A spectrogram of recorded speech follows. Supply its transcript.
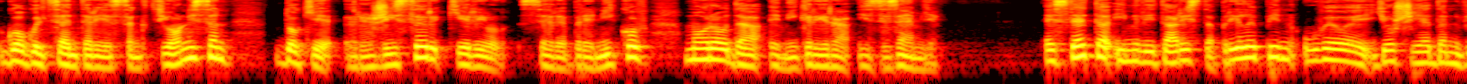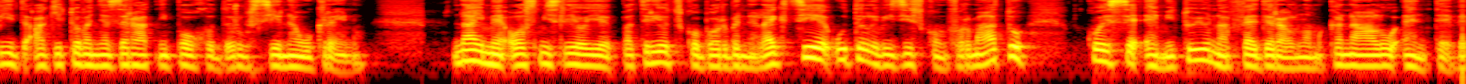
Gogolj centar je sankcionisan, dok je režiser Kiril Serebrenikov morao da emigrira iz zemlje. Esteta i militarista Prilepin uveo je još jedan vid agitovanja za ratni pohod Rusije na Ukrajinu. Naime, osmislio je patriotsko-borbene lekcije u televizijskom formatu koje se emituju na federalnom kanalu NTV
